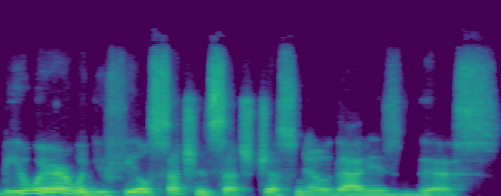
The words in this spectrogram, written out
be aware when you feel such and such, just know that is this.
